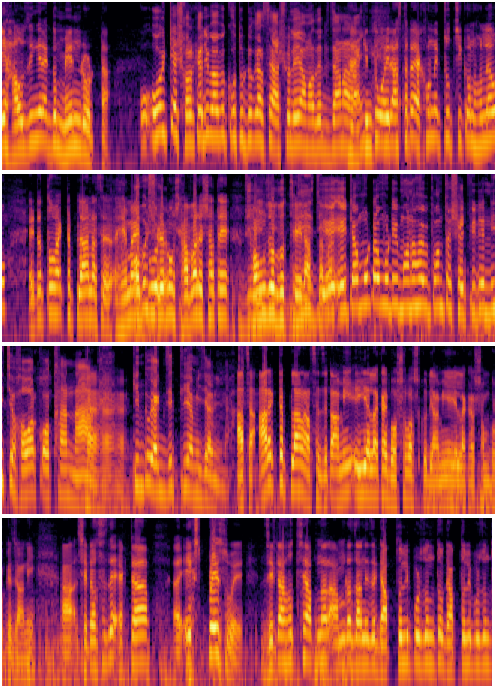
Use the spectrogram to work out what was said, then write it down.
এই হাউজিং এর একদম মেন রোডটা ওইটা সরকারিভাবে কতটুকু আছে আসলে আমাদের জানা হ্যাঁ নাই। কিন্তু ওই রাস্তাটা এখন একটু চিকন হলেও এটা তো একটা প্ল্যান আছে। হেমায়তপুর এবং সাভারের সাথে সংযোগ হচ্ছে এই রাস্তাটা। এটা মোটামুটি মনে হয় পঞ্চাশ ষাট ফিটের নিচে হওয়ার কথা না। হ্যাঁ হ্যাঁ কিন্তু একজাক্টলি আমি জানি না। আচ্ছা আরেকটা প্ল্যান আছে যেটা আমি এই এলাকায় বসবাস করি আমি এই এলাকার সম্পর্কে জানি। আহ, সেটা হচ্ছে যে একটা এক্সপ্রেসওয়ে যেটা হচ্ছে আপনার আমরা জানি যে গাবতলি পর্যন্ত গাবতলি পর্যন্ত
